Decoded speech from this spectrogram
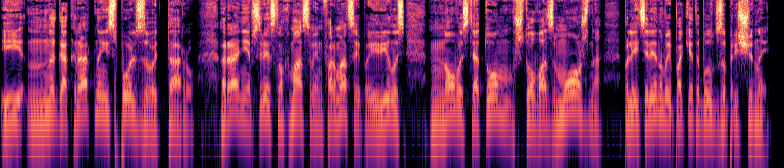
и многократно использовать тару. Ранее в средствах массовой информации появилась новость о том, что, возможно, полиэтиленовые пакеты будут запрещены.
